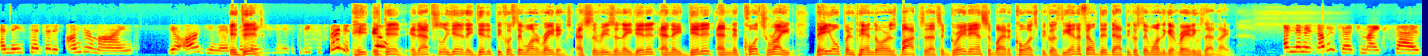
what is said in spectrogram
and they said that it undermined their argument it did. to be suspended. He, so, it did. It absolutely did. And they did it because they wanted ratings. That's the reason they did it. And they did it. And the court's right. They opened Pandora's box. So that's a great answer by the courts because the NFL did that because they wanted to get ratings that night. And then another judge, Mike, says,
